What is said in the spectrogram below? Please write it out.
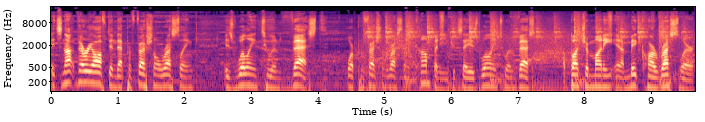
It's not very often that professional wrestling is willing to invest, or professional wrestling company, you could say, is willing to invest a bunch of money in a mid card wrestler,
